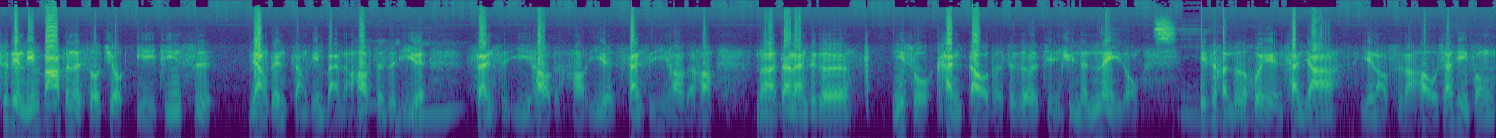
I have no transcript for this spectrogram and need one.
十点零八分的时候就已经是亮灯涨停板了哈，这是一月三十一号的哈，一月三十一号的哈。那当然这个你所看到的这个简讯的内容，其实很多的会员参加严老师了哈，我相信从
